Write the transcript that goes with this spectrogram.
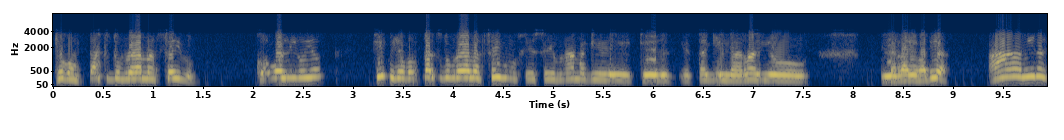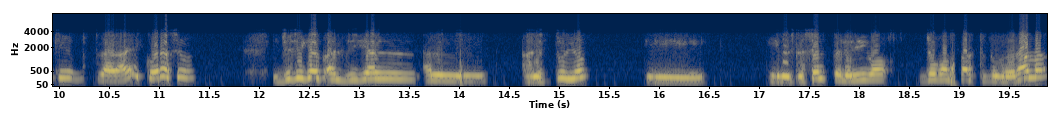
yo comparto tu programa en Facebook. ¿Cómo le digo yo? Sí, pues yo comparto tu programa en Facebook, ese programa que, que está aquí en la radio, en la radio Matías. Ah, mira que te agradezco, gracias. Y yo llegué al, llegué al, al, al estudio y, y me presento y le digo, yo comparto tu programa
